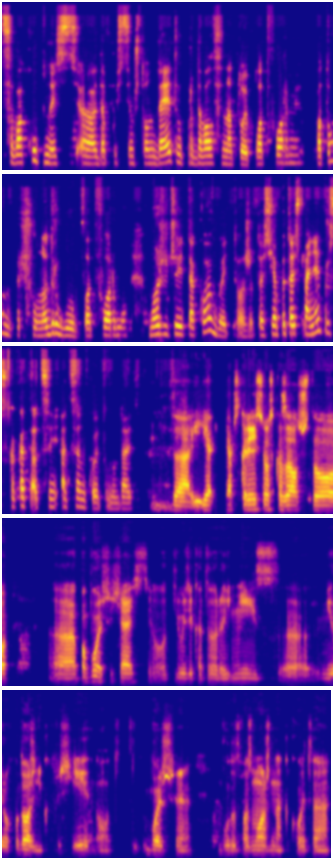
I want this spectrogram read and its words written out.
совокупность, а, допустим, что он до этого продавался на той платформе, потом он перешел на другую платформу. Может же и такое быть тоже. То есть я пытаюсь понять просто, как оцен- оценку этому дать. Да, я, я бы, скорее всего, сказал, что э, по большей части вот люди, которые не из э, мира художников пришли, ну, вот, больше будут, возможно, какой-то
